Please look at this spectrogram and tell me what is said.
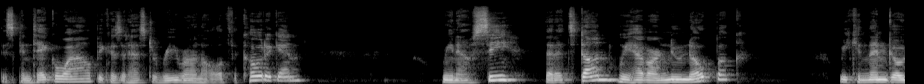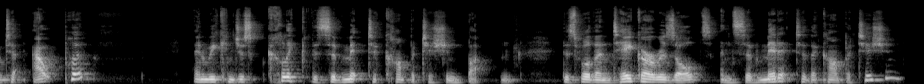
This can take a while because it has to rerun all of the code again. We now see that it's done. We have our new notebook. We can then go to output and we can just click the submit to competition button. This will then take our results and submit it to the competition.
